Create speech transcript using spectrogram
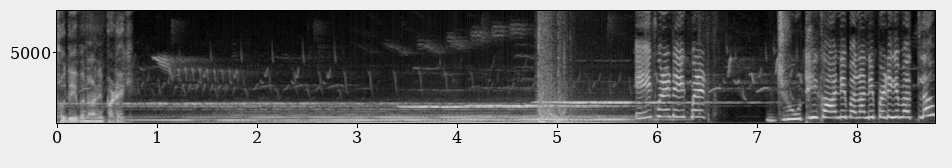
खुद ही बनानी पड़ेगी। एक मिनट एक मिनट। झूठी कहानी बनानी पड़ेगी मतलब?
